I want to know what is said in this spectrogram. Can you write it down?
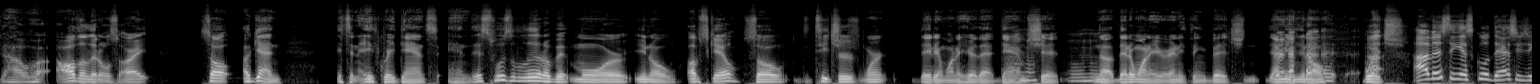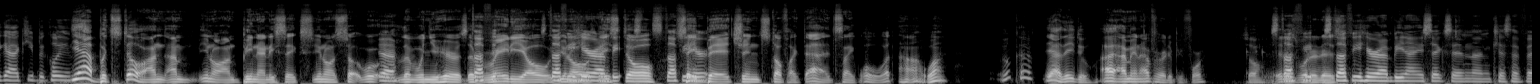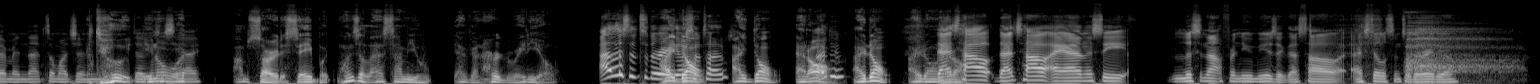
all the littles. All right. So again, it's an eighth grade dance, and this was a little bit more, you know, upscale. So the teachers weren't. They didn't want to hear that damn Mm-hmm. shit. Mm-hmm. No, they don't want to hear anything, bitch. I mean, you know, uh, which. Uh, obviously, at school dances, you gotta keep it clean. Yeah, but still, on I'm you know on B ninety six, you know, so Yeah. when you hear the Stuff you- radio, you you know, on they B- still stuff you say bitch and stuff like that. It's like, whoa, what? Huh? What? Okay. Yeah, they do. I, I mean, I've heard it before, so it Stuff is what you, it is. stuff you hear on B ninety six and on Kiss FM and not so much in Dude, you know what? I'm sorry to say, but when's the last time you haven't heard radio? I listen to the I radio don't. sometimes. I don't at all. I, do. I don't. I don't. that's how. That's how I honestly listen out for new music. That's how I still listen to the radio.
